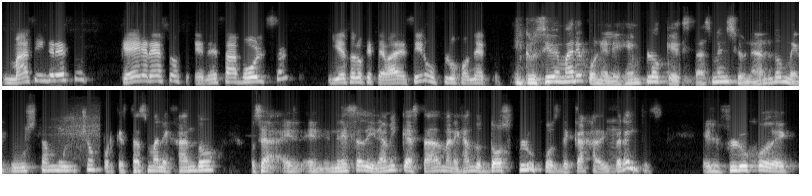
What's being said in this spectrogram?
más ingresos que egresos en esa bolsa y eso es lo que te va a decir un flujo neto. Inclusive, Mario, con el ejemplo que estás mencionando, me gusta mucho porque estás manejando, o sea, en, en esa dinámica estás manejando dos flujos de caja diferentes el flujo de,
